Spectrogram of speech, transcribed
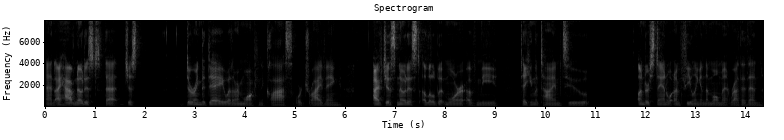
And I have noticed that just during the day, whether I'm walking to class or driving, I've just noticed a little bit more of me taking the time to understand what I'm feeling in the moment rather than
